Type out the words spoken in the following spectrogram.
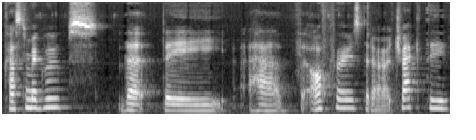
customer groups, that they have offers that are attractive,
